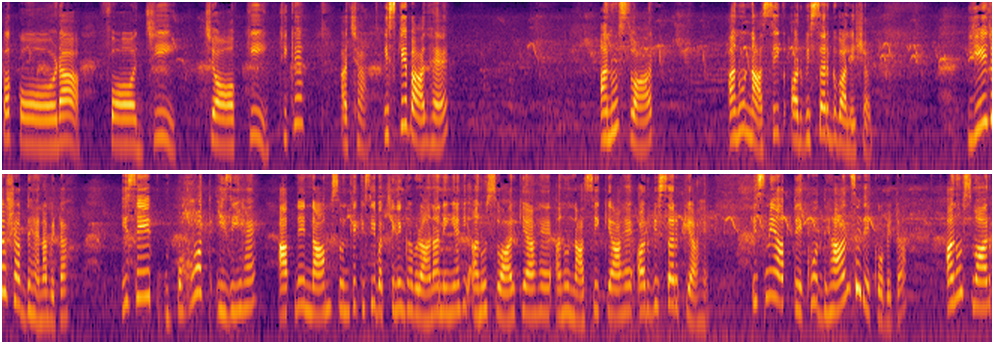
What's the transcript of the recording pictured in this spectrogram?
पकौड़ा, फौजी, चौकी, ठीक है? अच्छा इसके बाद है अनुस्वार अनुनासिक और विसर्ग वाले शब्द। ये जो शब्द है ना बेटा, इसे बहुत इजी है। आपने नाम सुन के किसी बच्चे ने घबराना नहीं है कि अनुस्वार क्या है, अनुनासिक क्या है और विसर्ग क्या है। इसमें आप देखो, ध्यान से देखो बेटा, अनुस्वार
